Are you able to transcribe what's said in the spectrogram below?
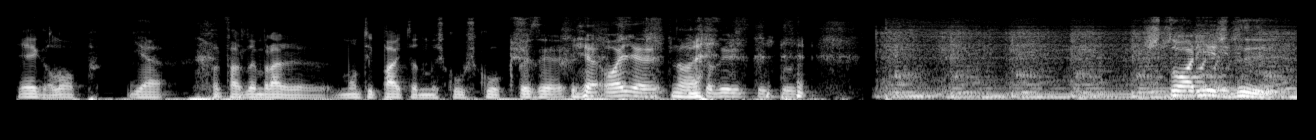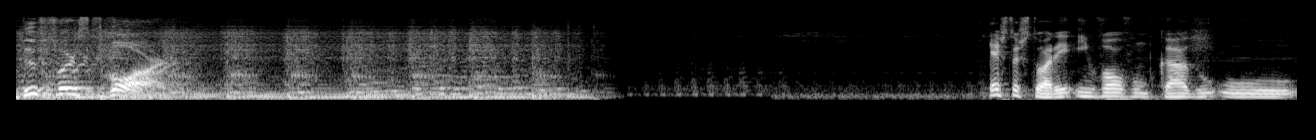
é galope. Yeah. Faz lembrar Monty Python, mas com os cocos. Pois é, yeah, olha, não é? fazer isso com os cocos. Histórias de The Firstborn. Esta história envolve um bocado o.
